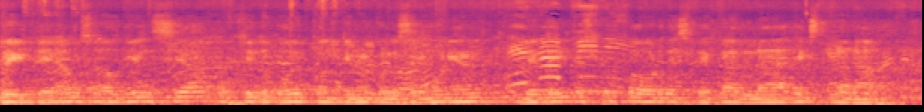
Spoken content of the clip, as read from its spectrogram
Reiteramos a la audiencia, objeto poder continuar con la ceremonia, le pedimos por favor despejar la explanada.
